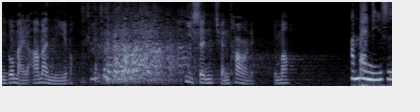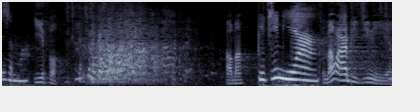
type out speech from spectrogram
你给我买个阿曼尼吧，一身全套的，行不？阿曼尼是什么？衣服，好吗？比基尼啊？什么玩意儿比基尼呀？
